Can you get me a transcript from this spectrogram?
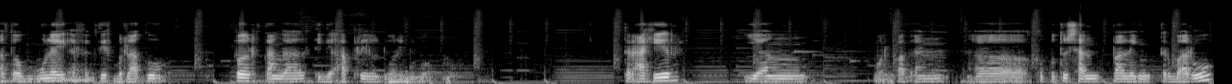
atau mulai efektif berlaku per tanggal 3 April 2020. Terakhir yang merupakan uh, keputusan paling terbaru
